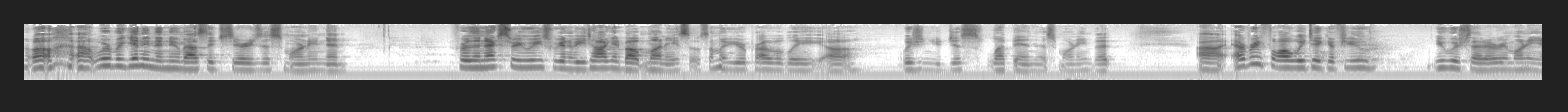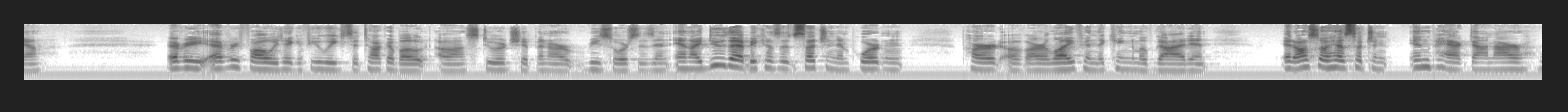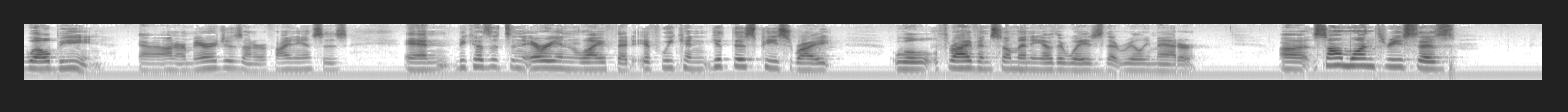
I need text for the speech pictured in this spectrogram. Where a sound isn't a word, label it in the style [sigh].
Well, [laughs] uh, we're beginning a new message series this morning, and for the next three weeks, we're going to be talking about money. So some of you are probably uh, wishing you'd just slept in this morning, but uh, every fall we take a few. You wish that every morning, yeah. Every every fall we take a few weeks to talk about uh, stewardship and our resources, and and I do that because it's such an important part of our life in the kingdom of God, and it also has such an impact on our well being, uh, on our marriages, on our finances. And because it's an area in life that if we can get this piece right, we'll thrive in so many other ways that really matter. Uh, Psalm 1 3 says,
